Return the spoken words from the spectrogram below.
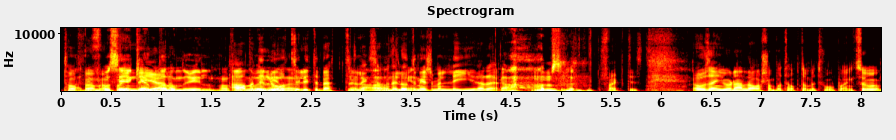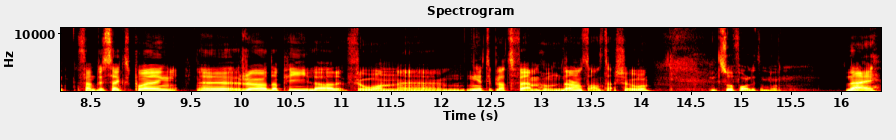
ta Ja, för du får säga Kendall om du vill. Man Ja, men det låter menar. lite bättre liksom. Ja, det låter mer som en lirare. Ja, Mm, absolut. faktiskt. Och sen Jordan Larsson på topp med två poäng. Så 56 poäng, eh, röda pilar från eh, ner till plats 500 någonstans där. Så Inte så farligt ändå. nej,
